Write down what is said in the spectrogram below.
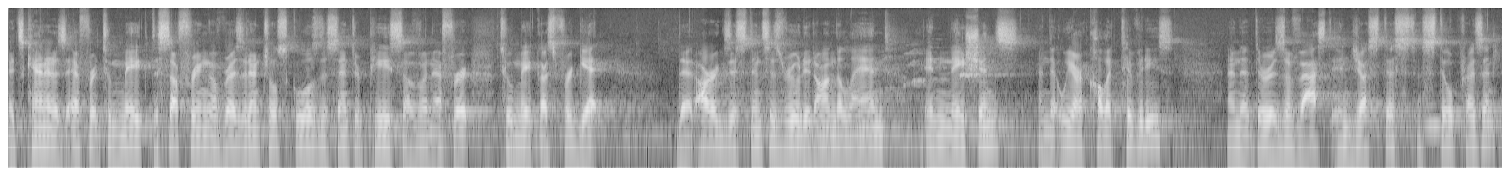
It's Canada's effort to make the suffering of residential schools the centerpiece of an effort to make us forget that our existence is rooted on the land, in nations, and that we are collectivities, and that there is a vast injustice still present,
